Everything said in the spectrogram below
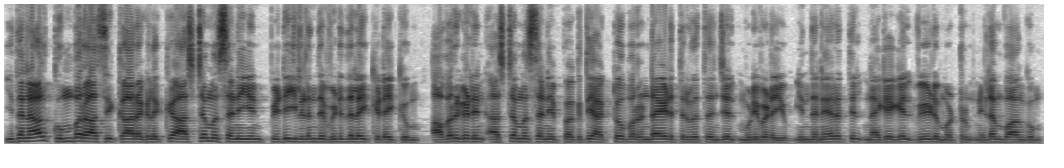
இதனால் கும்பராசிக்காரர்களுக்கு அஷ்டம சனியின் பிடியிலிருந்து விடுதலை கிடைக்கும். அவர்களின் அஷ்டம சனி பகுதி அக்டோபர் ரெண்டாயிரத்தி இருபத்தஞ்சில் முடிவடையும். இந்த நேரத்தில் நகைகள் வீடு மற்றும் நிலம் வாங்கும்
